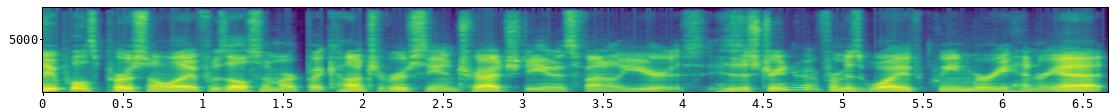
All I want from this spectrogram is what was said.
Leopold's personal life was also marked by controversy and tragedy in his final years. His estrangement from his wife, Queen Marie Henriette,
